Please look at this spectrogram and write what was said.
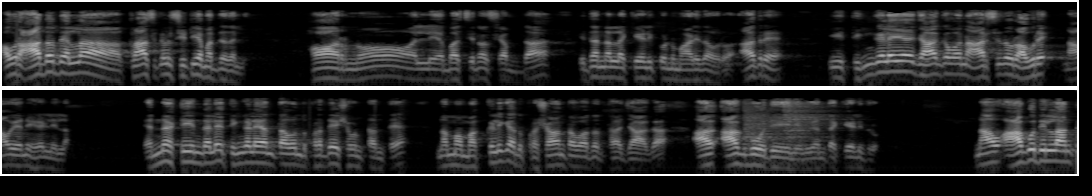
ಅವರು ಆದದ್ದೆಲ್ಲ ಕ್ಲಾಸ್ಗಳು ಸಿಟಿಯ ಮಧ್ಯದಲ್ಲಿ. ಹಾರ್ನು ಅಲ್ಲಿ ಬಸ್ಸಿನ ಶಬ್ದ ಇದನ್ನೆಲ್ಲ ಕೇಳಿಕೊಂಡು ಮಾಡಿದವರು. ಆದರೆ ಈ ತಿಂಗಳೆಯ ಜಾಗವನ್ನು ಆರಿಸಿದವರು ಅವರೇ, ನಾವೇನು ಹೇಳಲಿಲ್ಲ. ಎನ್ ಎಸ್ ಟಿಯಿಂದಲೇ ತಿಂಗಳೆ ಅಂತ ಒಂದು ಪ್ರದೇಶ ಉಂಟಂತೆ, ನಮ್ಮ ಮಕ್ಕಳಿಗೆ ಅದು ಪ್ರಶಾಂತವಾದಂತಹ ಜಾಗ ಆಗ್ಬೋದೇ ನಿಮಗೆ ಅಂತ ಕೇಳಿದರು. ನಾವು ಆಗೋದಿಲ್ಲ ಅಂತ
